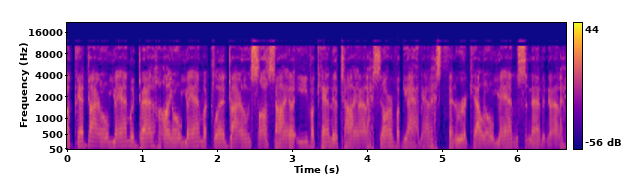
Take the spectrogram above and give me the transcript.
Akadayo yamadahayo yamakledayo sasaya eva kanataya sarvaganas therakalo yam sanadana.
